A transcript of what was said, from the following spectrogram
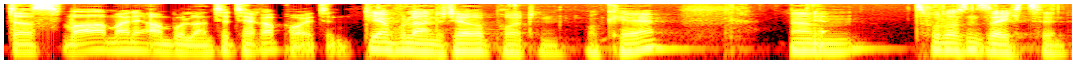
Das war meine ambulante Therapeutin. Die ambulante Therapeutin, okay. Ähm. 2016.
